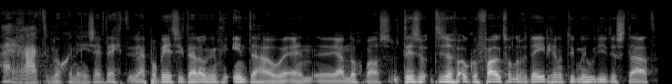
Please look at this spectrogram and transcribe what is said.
hij raakt hem nog ineens. Hij, heeft echt, hij probeert zich daar ook nog in te houden. En eh, ja, nogmaals, het is, het is ook een fout van de verdediger natuurlijk, hoe die er staat.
